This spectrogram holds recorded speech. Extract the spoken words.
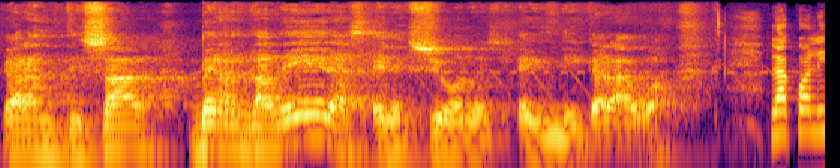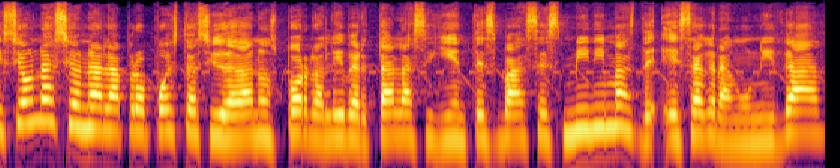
garantizar verdaderas elecciones en Nicaragua. La coalición nacional ha propuesto a Ciudadanos por la Libertad las siguientes bases mínimas de esa gran unidad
